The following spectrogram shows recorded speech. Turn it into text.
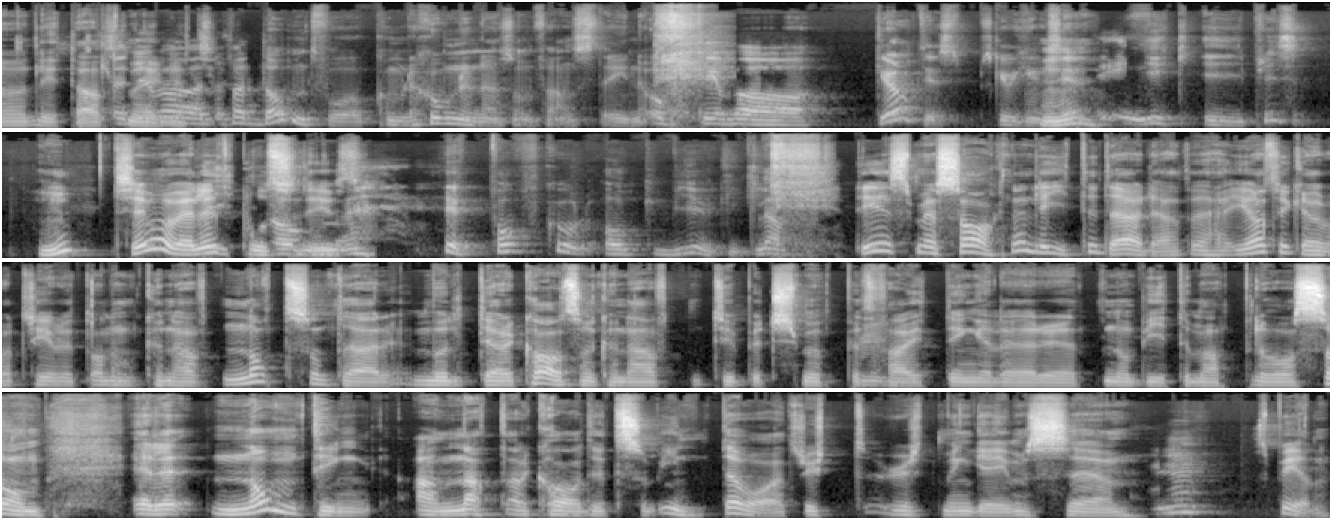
och lite allt det, möjligt. var, det var de två kombinationerna som fanns där inne. Och det var gratis, ska vi kanske säga. Mm. Det ingick i priset. Mm. Så det var väldigt positivt. popcorn och mjukglass. Det som jag saknar lite där, det att det här, jag tycker det var trevligt om de kunde haft något sånt där multi-arkad som kunde haft typ ett Schmuppet Mm. Fighting eller ett, någon beat'em up eller vad som. Eller någonting annat arkadigt som inte var ett Ryt Rhythm Games-spel. Mm.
